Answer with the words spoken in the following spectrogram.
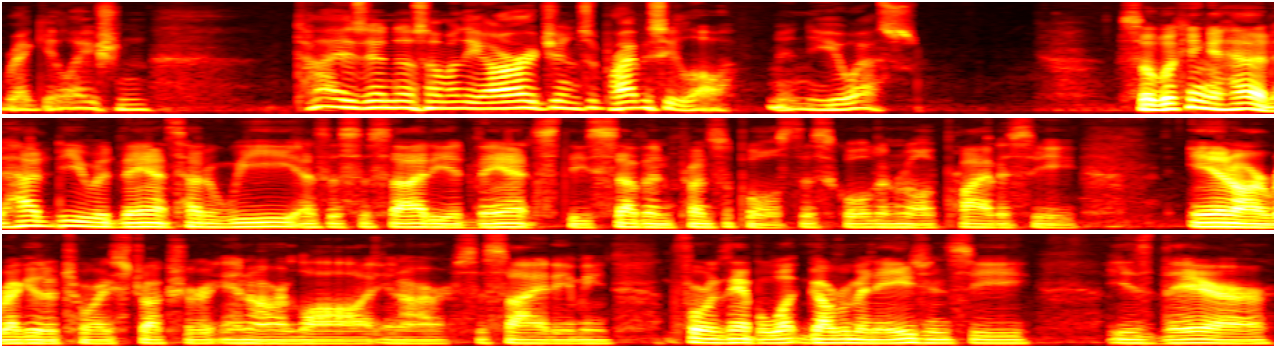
regulation ties into some of the origins of privacy law in the U.S. So, looking ahead, how do you advance? How do we as a society advance these seven principles, this golden rule of privacy, in our regulatory structure, in our law, in our society? I mean, for example, what government agency is there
